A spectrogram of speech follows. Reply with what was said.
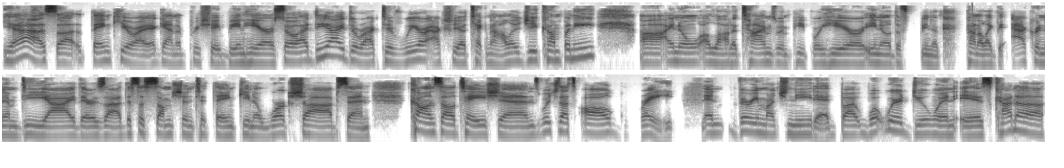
Yes, uh, thank you. I again appreciate being here. So at DEI Directive, we are actually a technology company. Uh, I know a lot of times when people hear, you know, the you know kind of like the acronym DI, there's uh, this assumption to think, you know, workshops and consultations, which that's all great and very much needed. But what we're doing is kind of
